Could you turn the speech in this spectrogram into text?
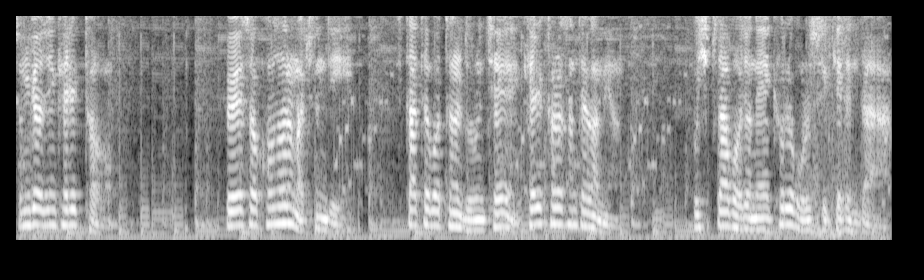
숨겨진 캐릭터. 표에서 커서를 맞춘 뒤 스타트 버튼을 누른 채 캐릭터를 선택하면 94 버전의 큐를 고를 수 있게 된다.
